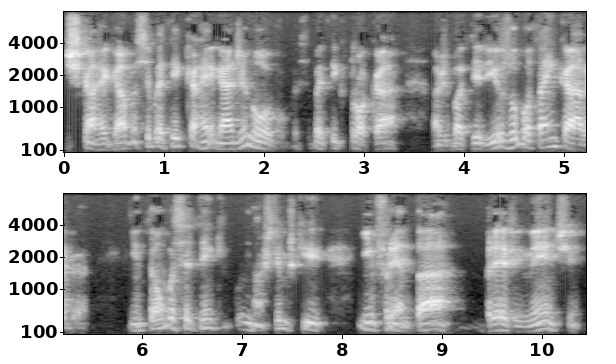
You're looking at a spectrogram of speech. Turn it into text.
descarregar, você vai ter que carregar de novo. Você vai ter que trocar as baterias ou botar em carga. Então você tem que, nós temos que enfrentar brevemente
